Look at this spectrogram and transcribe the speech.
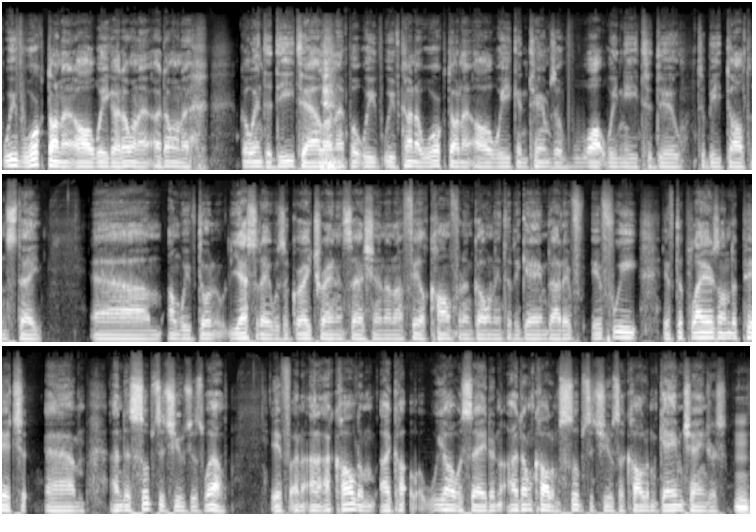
we've worked on it all week. I don't want to. I don't want to go into detail on it, but we've we've kind of worked on it all week in terms of what we need to do to beat Dalton State. Um, and we've done yesterday was a great training session, and I feel confident going into the game that if, if we if the players on the pitch um, and the substitutes as well, if and, and I call them I call, we always say I don't call them substitutes, I call them game changers. Mm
